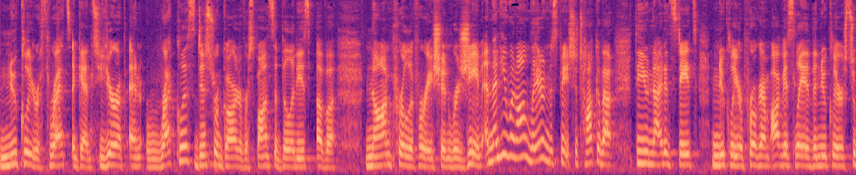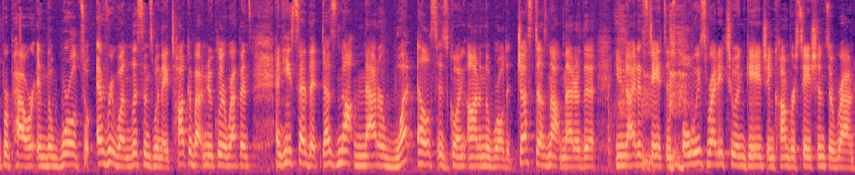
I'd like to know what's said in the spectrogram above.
nuclear threats against Europe and reckless disregard of responsibilities of a non-proliferation regime. And then he went on later in the speech to talk about the United States nuclear program, obviously the nuclear superpower in the world, so everyone listens when they talk about nuclear weapons. And he said that does not matter what else is going on in the world. It just does not matter. The United States is always ready to engage in conversations around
